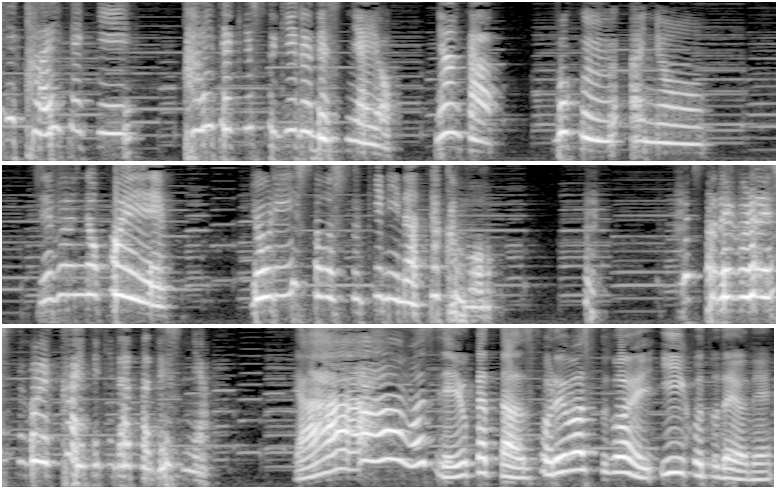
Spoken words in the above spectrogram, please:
適、快適。快適すぎるですねよ。なんか、僕、あの、自分の声、一層好きになったかも。それぐらいすごい快適だったですね。いやー、マジでよかった。それはすごいいいことだよね。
